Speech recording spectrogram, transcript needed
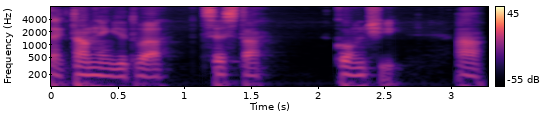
tak tam niekde tvoja cesta končí. A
